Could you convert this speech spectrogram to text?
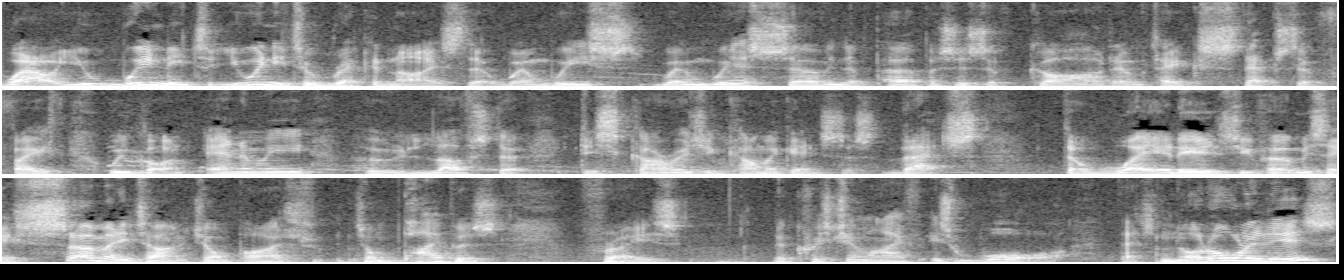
Wow, you, we need to you, we need to recognize that when we when we're serving the purposes of God and take steps of faith, we've got an enemy who loves to discourage and come against us. That's the way it is. You've heard me say so many times, John, Piper's, John Piper's phrase, the Christian life is war. That's not all it is,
